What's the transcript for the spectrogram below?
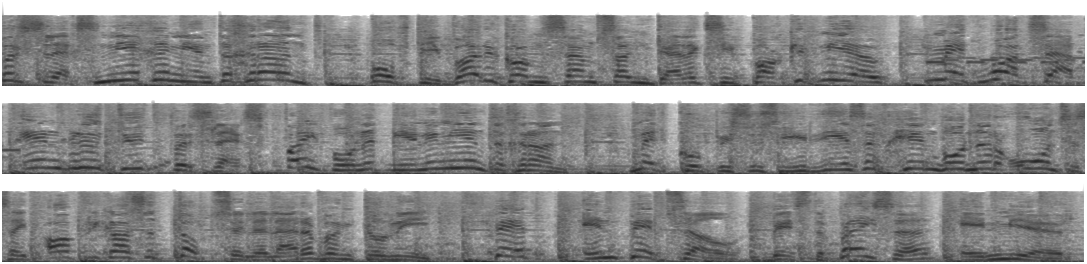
vir slegs R99, of die Vodacom Samsung Galaxy Pocket Neo met WhatsApp en Bluetooth vir slegs R599. Met koppies soos hierdie is dit geen wonder ons is Suid-Afrika se top cellulêre winkel nie. Pep en Pepsel, beste pryse en meer.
